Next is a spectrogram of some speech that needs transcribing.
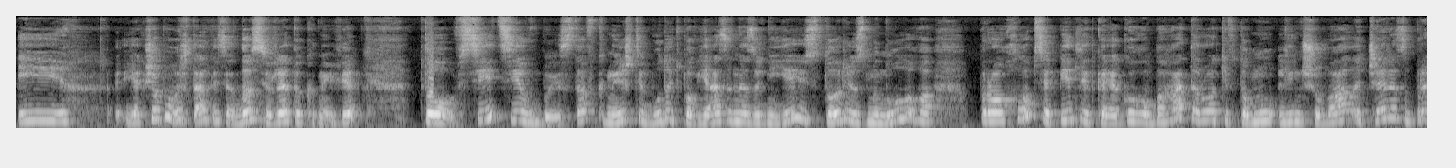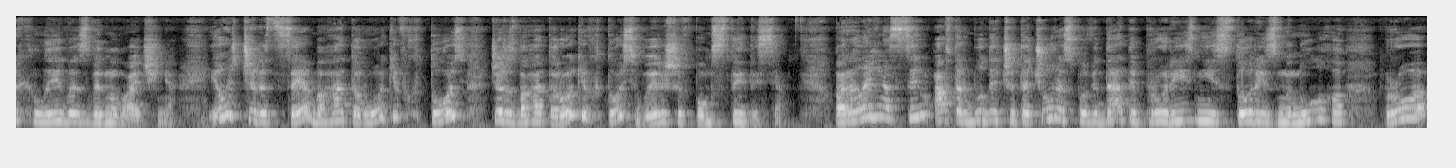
І якщо повертатися до сюжету книги, то всі ці вбивства в книжці будуть пов'язані з однією історією з минулого про хлопця-підлітка, якого багато років тому лінчували через брехливе звинувачення. І ось через це багато років хтось, через багато років хтось вирішив помститися. Паралельно з цим автор буде читачу розповідати про різні історії з минулого, про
